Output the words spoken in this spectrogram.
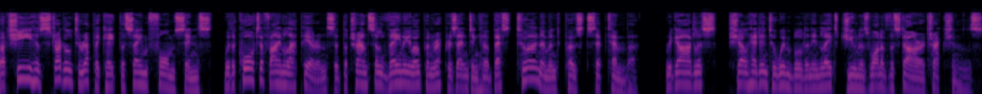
But she has struggled to replicate the same form since, with a quarter-final appearance at the Transylvania Open representing her best tournament post-September. Regardless, she'll head into Wimbledon in late June as one of the star attractions.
